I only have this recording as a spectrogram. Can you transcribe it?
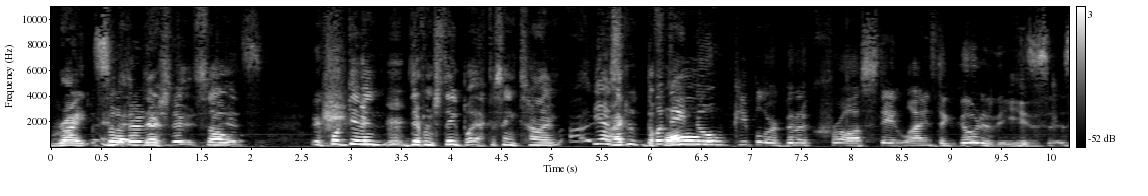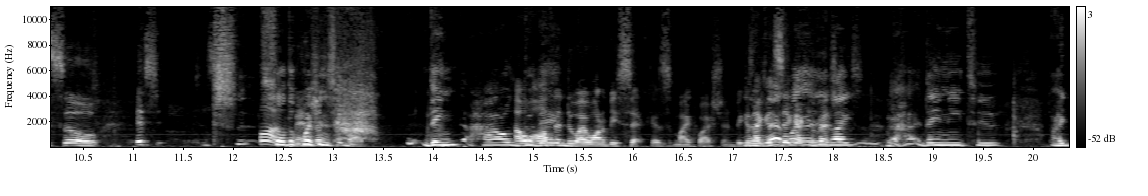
right. So and they're, there's they're- so it's, but given different state, but at the same time, yes, I, the but fall. they know people are gonna cross state lines to go to these, so it's. it's fuck, so the man, question is, much. they how How do often they, do I want to be sick? Is my question because What I get that? sick at conventions. Like, they need to. I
